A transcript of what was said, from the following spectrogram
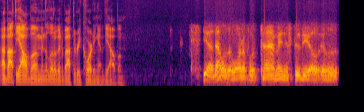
about the album and a little bit about the recording of the album. Yeah, that was a wonderful time in the studio. It was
